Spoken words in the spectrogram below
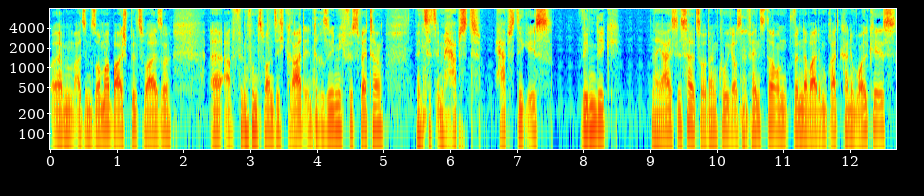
Ähm, also im Sommer beispielsweise äh, ab 25 Grad interessiere ich mich fürs Wetter. Wenn es jetzt im Herbst herbstig ist, windig, naja, es ist halt so. Dann gucke ich aus dem Fenster und wenn da weit und breit keine Wolke ist,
